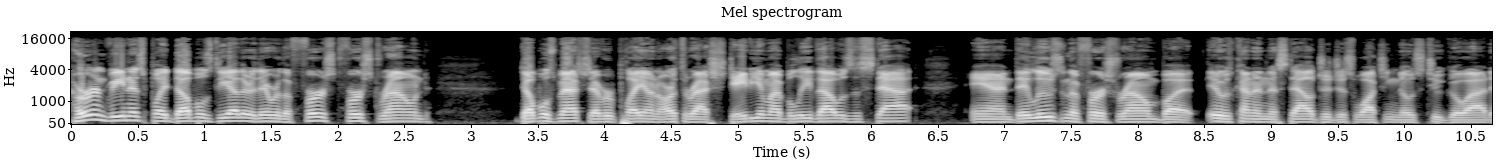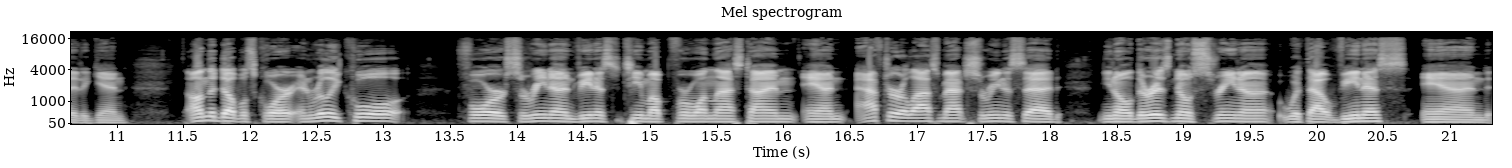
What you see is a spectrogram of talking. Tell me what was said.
her and Venus played doubles together. They were the first first round doubles match to ever play on Arthur Ashe Stadium. I believe that was a stat. And they lose in the first round, but it was kind of nostalgia just watching those two go at it again on the doubles court. And really cool for Serena and Venus to team up for one last time. And after her last match, Serena said, you know, there is no Serena without Venus. And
